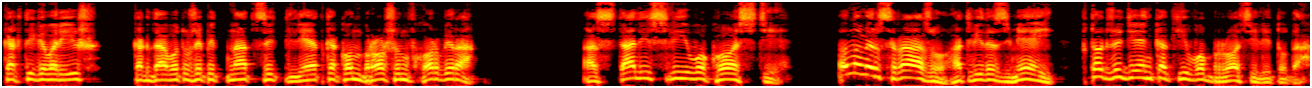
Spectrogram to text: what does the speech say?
как ты говоришь, когда вот уже пятнадцать лет, как он брошен в Хорвера? Остались ли его кости? Он умер сразу от вида змей, в тот же день, как его бросили туда.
